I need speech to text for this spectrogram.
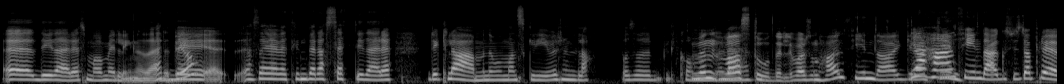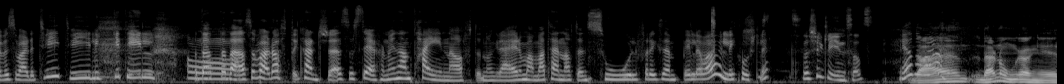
eh, de der små meldingene der. Det, altså, jeg vet ikke om dere har sett de der reklamene hvor man skriver sånn lapp, Men hva det- sto det? Var det sånn 'ha en fin dag'? ja, ha en fin dag. Så hvis du har prøve, så var det tvi, tvi, lykke til. Og da, da, da. Så var det ofte kanskje Så Stefaren min han tegna ofte noe greier. Mamma tegna ofte en sol, eksempel. Det var veldig koselig. Så det er skikkelig innsats. Ja, Det det var det. er, det er noen ganger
